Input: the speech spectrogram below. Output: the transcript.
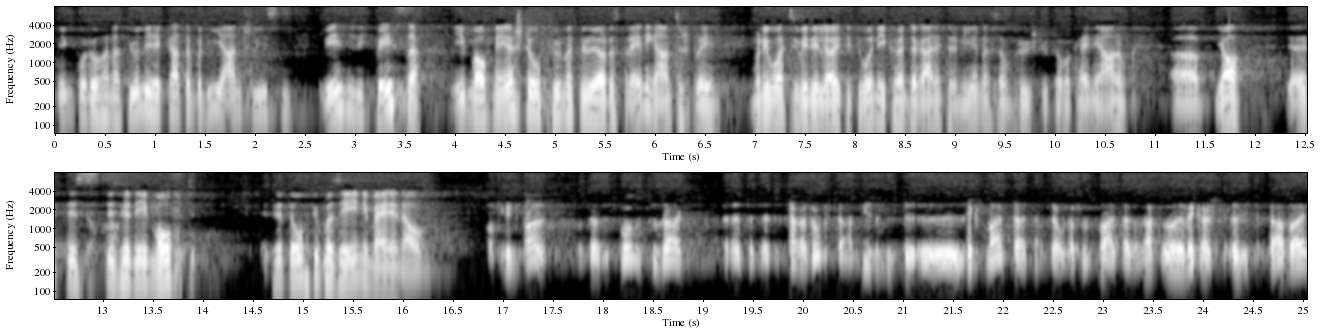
irgendwo durch eine natürliche Kategorie anschließend wesentlich besser eben auf Nährstoffe und natürlich auch das Training anzusprechen. Ich meine, ich weiß nicht, wie die Leute tun, ich könnte gar nicht trainieren nach so einem Frühstück, aber keine Ahnung. Äh, ja, das, das wird eben oft, das wird oft übersehen in meinen Augen. Auf jeden Fall. Und das ist folgendes zu sagen. Äh, das ist Paradoxe an diesen äh, sechs Mahlzeiten am oder fünf Mahlzeiten und nachts oder eine Weckerstelle ist dabei,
